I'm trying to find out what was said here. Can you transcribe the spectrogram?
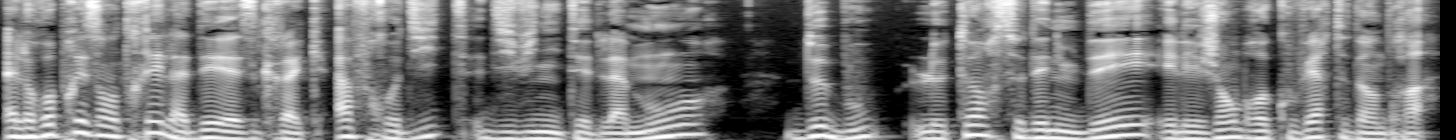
elle représenterait la déesse grecque Aphrodite, divinité de l'amour, debout, le torse dénudé et les jambes recouvertes d'un drap.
